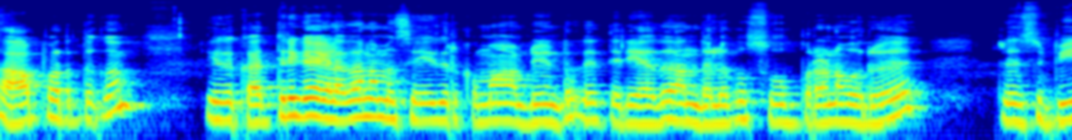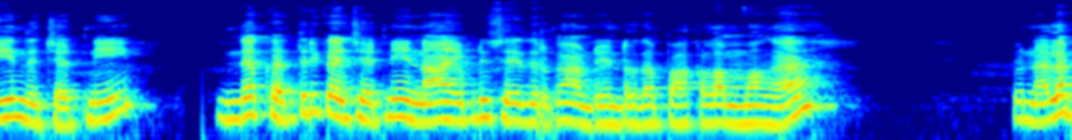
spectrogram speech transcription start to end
சாப்பிட்றதுக்கும் இது கத்திரிக்காயில் தான் நம்ம செய்திருக்கோமா அப்படின்றதே தெரியாது. அந்தளவுக்கு சூப்பரான ஒரு ரெசிபி இந்த சட்னி. இந்த கத்திரிக்காய் சட்னி நான் எப்படி செய்திருக்கேன் அப்படின்றத பார்க்கலாம் வாங்க. இப்போ நல்லா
